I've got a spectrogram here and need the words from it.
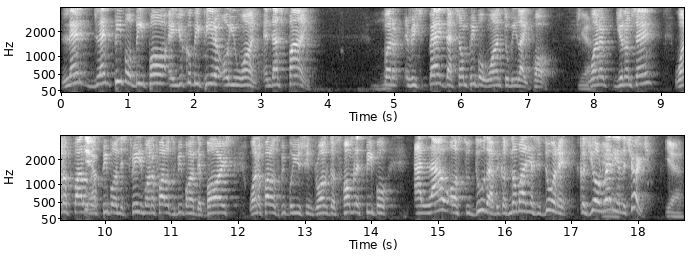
Let, let people be Paul and you could be Peter all you want, and that's fine. Mm-hmm. But respect that some people want to be like Paul. Yeah. Wanna, you know what I'm saying? Want to follow Yeah. those people in the streets, want to follow those people at the bars, want to follow those people using drugs, those homeless people. Allow us to do that because nobody else is doing it because you're already Yeah. in the church. Yeah.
